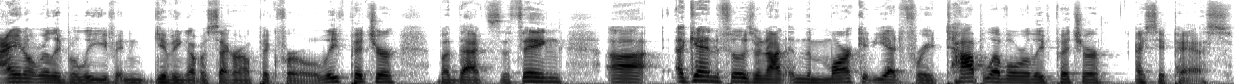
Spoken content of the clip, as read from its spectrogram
I don't really believe in giving up a second round pick for a relief pitcher, but that's the thing. Uh, again, the Phillies are not in the market yet for a top level relief pitcher. I say pass.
